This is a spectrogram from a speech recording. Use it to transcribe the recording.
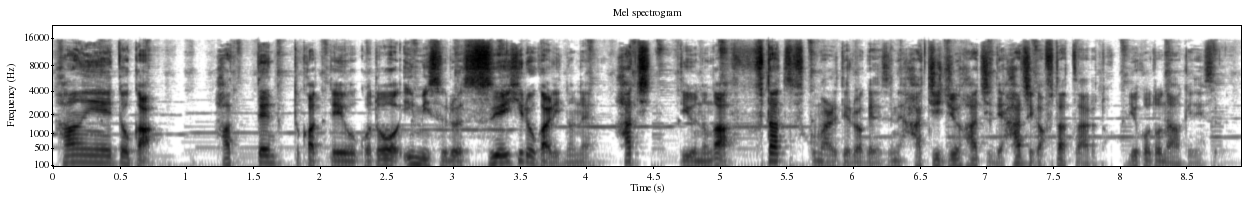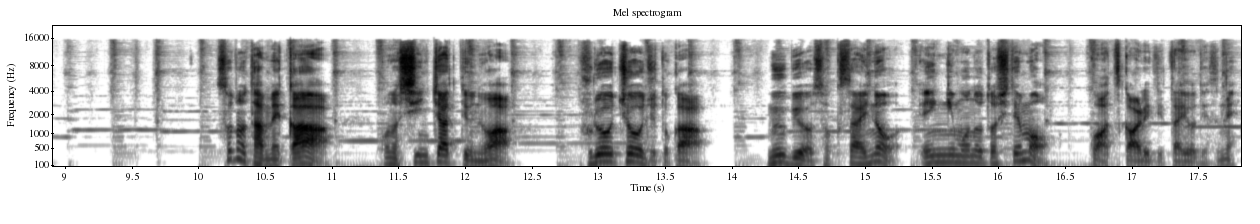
繁栄とか発展とかっていうことを意味する末広がりのね、8っていうのが2つ含まれているわけですね。88で8が2つあるということなわけです。そのためか、この新茶っていうのは不良長寿とか無病息災の縁起物としてもこう扱われていたようですね。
